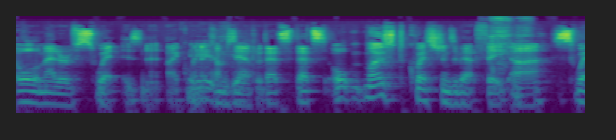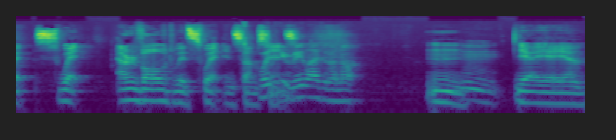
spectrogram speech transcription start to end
all a matter of sweat, isn't it? Like when It it, is, comes yeah. down to it, that's that's all, most questions about feet are sweat. Sweat are involved with sweat in some Whether sense. you realize it or not. yeah, yeah, yeah.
